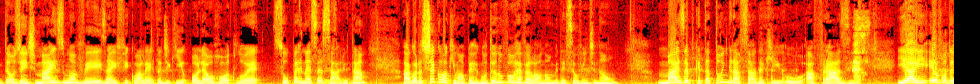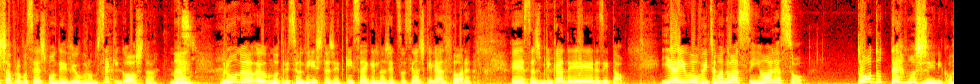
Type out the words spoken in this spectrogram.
Então, gente, mais uma vez, aí fica o alerta de que olhar o rótulo é super necessário, é. tá? Agora, chegou aqui uma pergunta, eu não vou revelar o nome desse ouvinte, não, mas é porque tá tão engraçada aqui o, a frase e aí eu vou deixar para você responder, viu, Bruno? Você que gosta, né? Bruno é, é o nutricionista, gente. Quem segue ele nas redes sociais, que ele adora essas brincadeiras e tal. E aí o ouvinte mandou assim: olha só, todo termogênico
